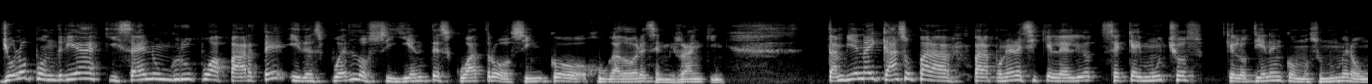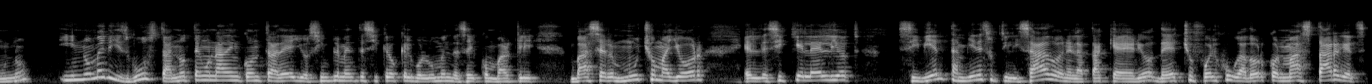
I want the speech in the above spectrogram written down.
Yo lo pondría quizá en un grupo aparte y después los siguientes cuatro o cinco jugadores en mi ranking. también hay caso para, para poner a Ezekiel Elliott. Sé que hay muchos que lo tienen como su número uno. Y no me disgusta, no tengo nada en contra de ello. Simplemente sí creo que el volumen de Saquon Barkley va a ser mucho mayor. El de Ezekiel Elliott, si bien también es utilizado en el ataque aéreo, de hecho fue el jugador con más targets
